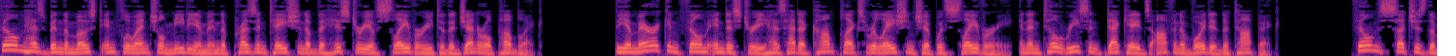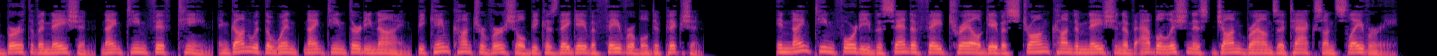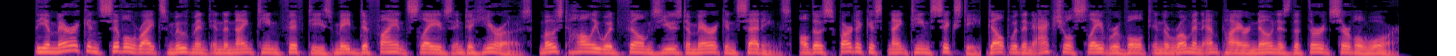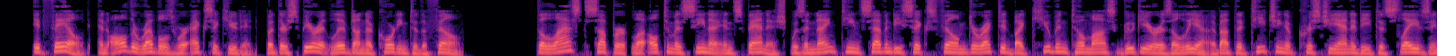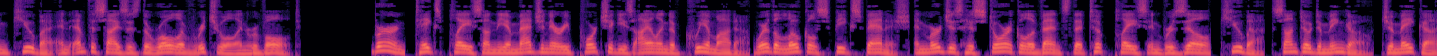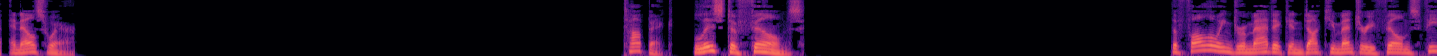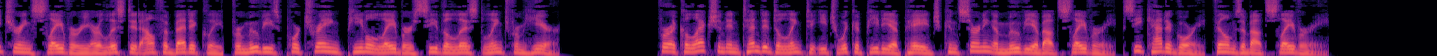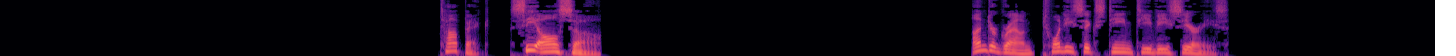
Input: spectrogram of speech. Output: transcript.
Film has been the most influential medium in the presentation of the history of slavery to the general public. The American film industry has had a complex relationship with slavery, and until recent decades often avoided the topic. Films such as The Birth of a Nation 1915 and Gone with the Wind 1939 became controversial because they gave a favorable depiction. In 1940 the Santa Fe Trail gave a strong condemnation of abolitionist John Brown's attacks on slavery. The American civil rights movement in the 1950s made defiant slaves into heroes. Most Hollywood films used American settings, although Spartacus 1960 dealt with an actual slave revolt in the Roman Empire known as the Third Servile War. It failed, and all the rebels were executed, but their spirit lived on according to the film. The Last Supper La Última Cena in Spanish was a 1976 film directed by Cuban Tomás Gutiérrez Alea about the teaching of Christianity to slaves in Cuba and emphasizes the role of ritual and revolt. Burn, takes place on the imaginary Portuguese island of Queimada where the locals speak Spanish and merges historical events that took place in Brazil, Cuba, Santo Domingo, Jamaica, and elsewhere. List of films The following dramatic and documentary films featuring slavery are listed alphabetically. For movies portraying penal labor, see the list linked from here. For a collection intended to link to each Wikipedia page concerning a movie about slavery, see category Films about slavery. Topic: See also Underground 2016 TV series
